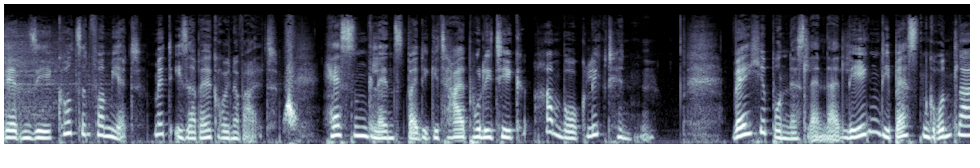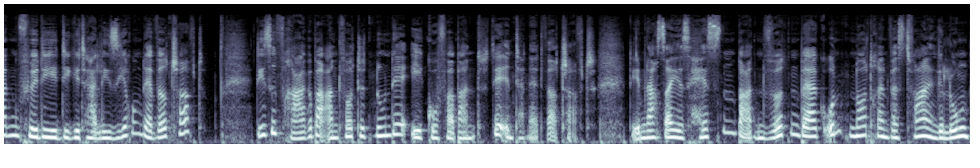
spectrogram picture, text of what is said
werden Sie kurz informiert mit Isabel Grünewald. Hessen glänzt bei Digitalpolitik, Hamburg liegt hinten. Welche Bundesländer legen die besten Grundlagen für die Digitalisierung der Wirtschaft? Diese Frage beantwortet nun der ECO-Verband der Internetwirtschaft. Demnach sei es Hessen, Baden-Württemberg und Nordrhein-Westfalen gelungen,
